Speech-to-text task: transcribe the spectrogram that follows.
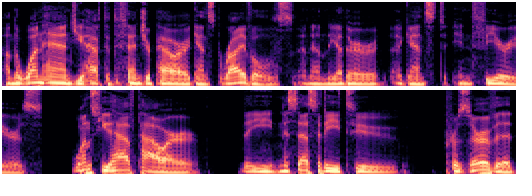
On the one hand, you have to defend your power against rivals, and on the other, against inferiors. Once you have power, the necessity to preserve it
